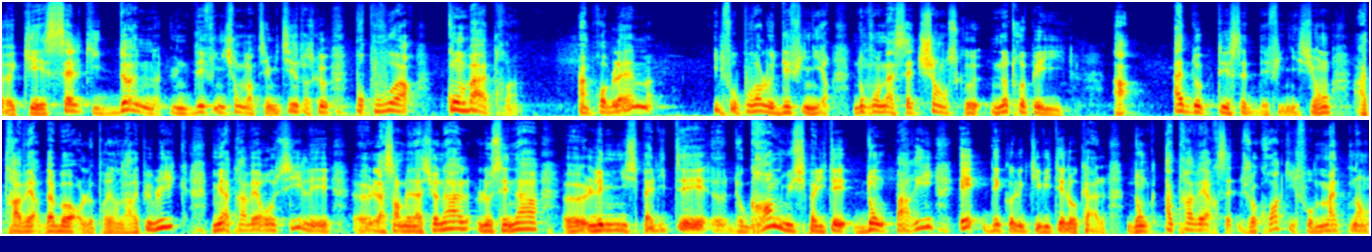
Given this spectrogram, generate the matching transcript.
euh, qui est celle qui donne une définition de l'antisémitisme, parce que pour pouvoir combattre un problème, il faut pouvoir le définir. Donc on a cette chance que notre pays adopter cette définition à travers d'abord le président de la République, mais à travers aussi euh, l'Assemblée nationale, le Sénat, euh, les municipalités, euh, de grandes municipalités, dont Paris, et des collectivités locales. Donc à travers, cette, je crois qu'il faut maintenant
